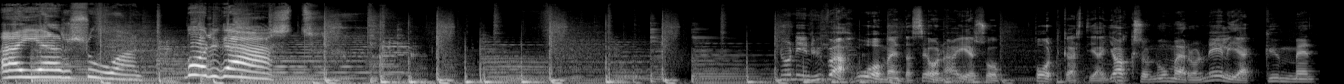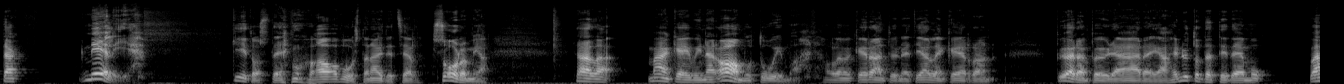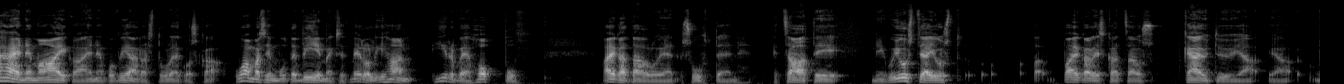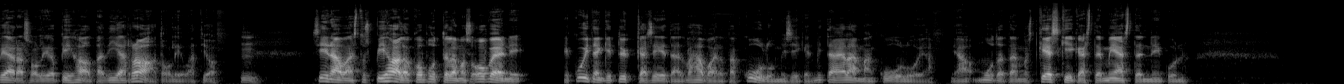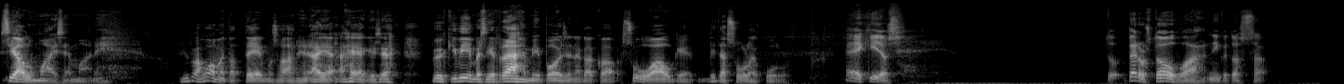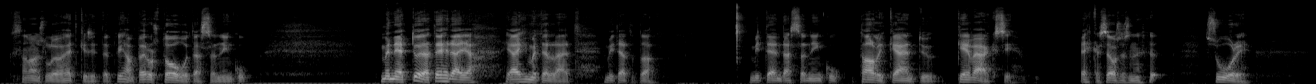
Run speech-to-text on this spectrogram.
Äijän suon podcast. No niin, hyvää huomenta. Se on Äijän suo podcast ja jakso numero 44. Kiitos Teemu avusta, näytit siellä sormia. Täällä Mäenkeivinen aamutuimaan. Olemme kerääntyneet jälleen kerran pyörän pöydän ääreen ja nyt otettiin Teemu vähän enemmän aikaa ennen kuin vieras tulee, koska huomasin muuten viimeksi, että meillä oli ihan hirveä hoppu aikataulujen suhteen, että saatiin niin kuin just ja just paikalliskatsaus käytyy ja, ja vieras oli jo pihalta, vieraat olivat jo. Hmm. Siinä vaiheessa tuossa pihalla koputtelemassa oveni, ja kuitenkin tykkää siitä, että vähän vaihdetaan kuulumisiin, että mitä elämään kuuluu ja, ja muuta tämmöistä keski-ikäisten miesten niin kuin sielumaisemaa, niin Hyvä huomenta Teemu Saarin. Äijä, äijäkin se pyyhki viimeisin rähmi pois ennen kuin suu auki. Mitä sulle kuuluu? Hei, kiitos. Perustouhua, niin kuin tuossa sanoin sulle jo hetki sitten, että ihan perustouhu tässä niin kuin menee työtä tehdään ja, ja ihmetellään, että mitä tota, miten tässä niin kuin talvi kääntyy kevääksi. Ehkä se on se suuri,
